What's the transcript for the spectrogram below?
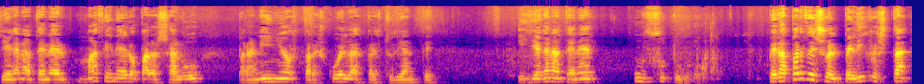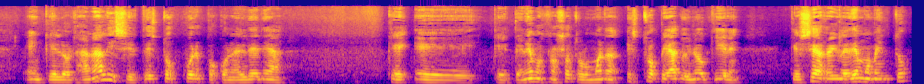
llegan a tener más dinero para salud, para niños, para escuelas, para estudiantes y llegan a tener un futuro. Pero aparte de eso, el peligro está en que los análisis de estos cuerpos con el DNA que, eh, que tenemos nosotros humanos estropeado y no quieren que se arregle de momento,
